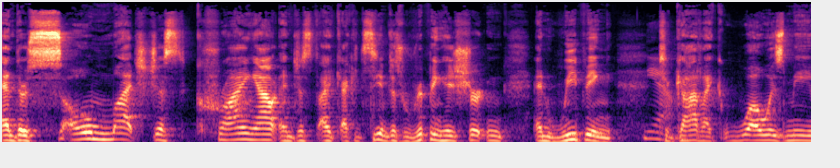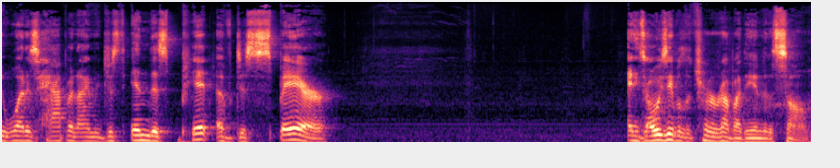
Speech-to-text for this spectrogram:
And there's so much just crying out, and just I, I could see him just ripping his shirt and, and weeping yeah. to God, like, Woe is me, what has happened? I'm just in this pit of despair. And he's always able to turn around by the end of the psalm.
